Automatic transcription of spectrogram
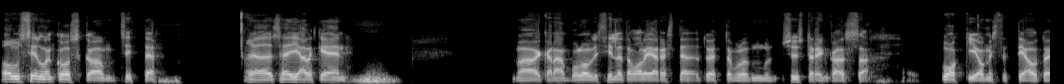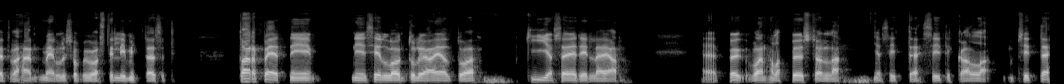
ollut silloin koskaan, mutta sitten sen jälkeen mä aikanaan mulla oli sillä tavalla järjestelty, että mulla mun systerin kanssa vuokki omistettiin autoja, että vähän meillä oli sopivasti limittäiset tarpeet, niin, niin silloin tuli ajeltua Kia Seedillä ja vanhalla pöstöllä ja sitten Siitikalla. Mutta sitten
